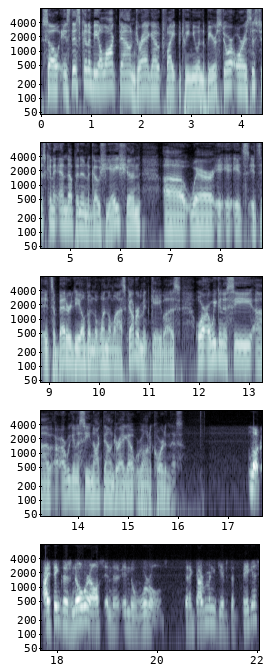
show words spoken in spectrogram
So is this going to be a lockdown, drag out fight between you and the beer store, or is this just going to end up in a negotiation uh, where i i- it's it's it's a better deal than the one the last government gave us, or are we going to see uh, are we going to see knockdown, drag out? We're going to court in this. Look, I think there's nowhere else in the in the world that a government gives the biggest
